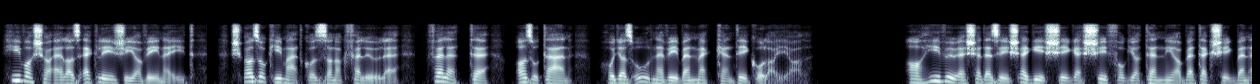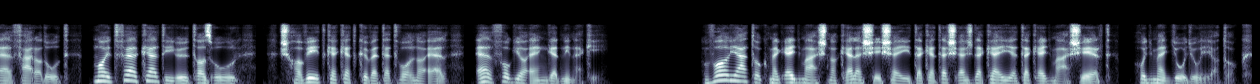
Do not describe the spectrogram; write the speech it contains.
hívassa el az eklézsia véneit, s azok imádkozzanak felőle, felette, azután, hogy az Úr nevében megkenték olajjal. A hívő esedezés egészségessé fogja tenni a betegségben elfáradót, majd felkelti őt az Úr, s ha vétkeket követett volna el, el fogja engedni neki. Valjátok meg egymásnak eleséseiteket és esdekeljetek egymásért, hogy meggyógyuljatok.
